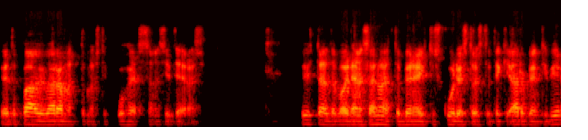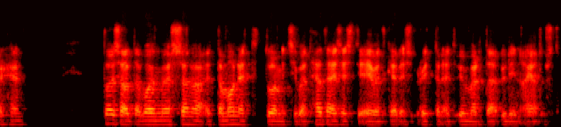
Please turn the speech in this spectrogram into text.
joita Paavi varomattomasti puheessaan siteerasi. Yhtäältä voidaan sanoa, että Benediktus 16 teki arviointivirheen, Toisaalta voi myös sanoa, että monet tuomitsivat hätäisesti eivätkä edes yrittäneet ymmärtää ydinajatusta.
